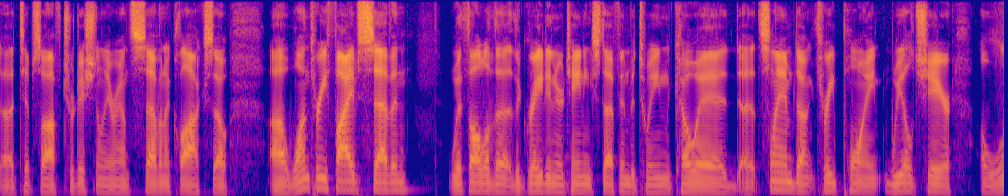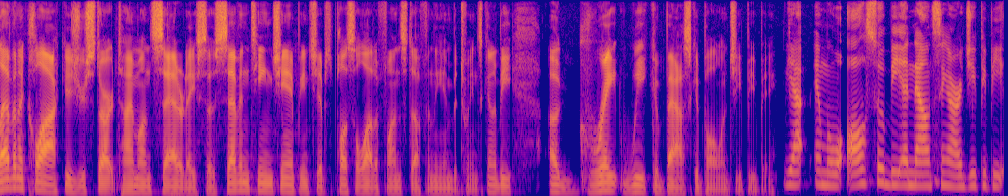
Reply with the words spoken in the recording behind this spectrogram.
uh, tips off traditionally around seven o'clock. So uh, one three five seven with all of the the great entertaining stuff in between the co-ed, uh, slam dunk, three point, wheelchair. Eleven o'clock is your start time on Saturday. So seventeen championships plus a lot of fun stuff in the in between. It's going to be a great week of basketball in GPB. Yep. and we'll also be announcing our GPB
